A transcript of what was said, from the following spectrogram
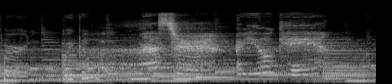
Clifford, wake up. Master, are you okay?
